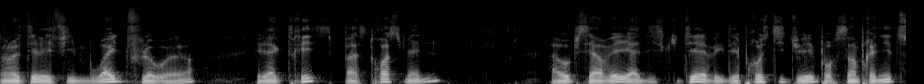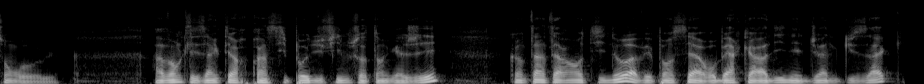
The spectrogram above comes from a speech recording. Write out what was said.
dans le téléfilm White Flower, et l'actrice passe trois semaines à observer et à discuter avec des prostituées pour s'imprégner de son rôle. Avant que les acteurs principaux du film soient engagés, Quentin Tarantino avait pensé à Robert Carradine et John Cusack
